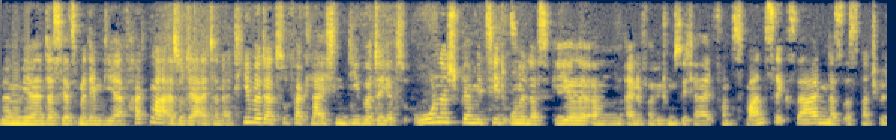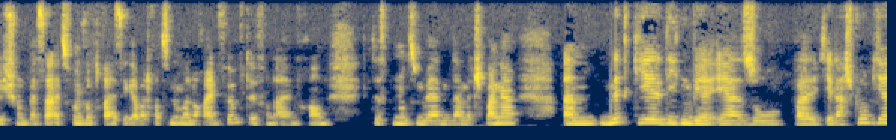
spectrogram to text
Wenn wir das jetzt mit dem Diaphragma, also der Alternative dazu vergleichen, die würde jetzt ohne Spermizid, ohne das Gel ähm, eine Verhütungssicherheit von 20 sagen. Das ist natürlich schon besser als 35, aber trotzdem immer noch ein Fünftel von allen Frauen, die das benutzen werden, damit schwanger. Ähm, mit Gel liegen wir eher so bei je nach Studie,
